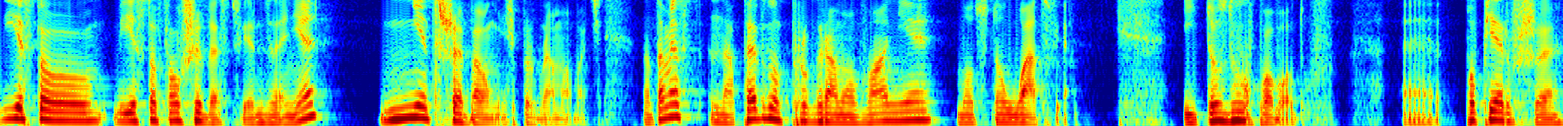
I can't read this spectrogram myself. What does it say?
jest to, jest to fałszywe stwierdzenie. Nie trzeba umieć programować. Natomiast na pewno programowanie mocno ułatwia. I to z dwóch powodów. E, po pierwsze,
